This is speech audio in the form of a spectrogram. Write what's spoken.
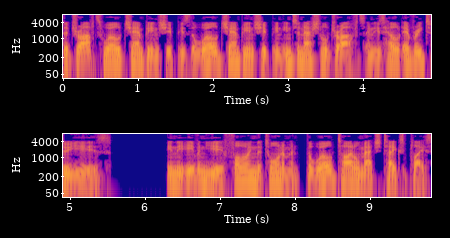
The Drafts World Championship is the world championship in international drafts and is held every two years. In the even year following the tournament, the world title match takes place.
